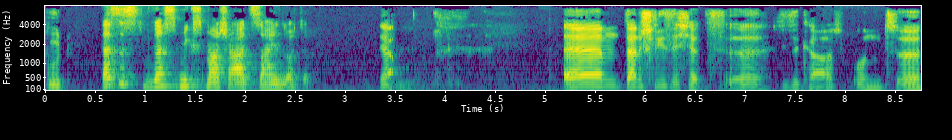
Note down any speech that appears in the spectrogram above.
Gut. Das ist, was Mixed Martial Arts sein sollte. Ja. Ähm, dann schließe ich jetzt äh, diese Card und äh,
